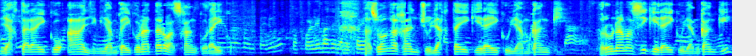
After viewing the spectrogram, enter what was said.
llaqtarayku allin llamkaykunata ruwasqankurayku. Aswanga hanchu llaqtaykirayku llamkanki. Runamasykirayku llamkanki.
